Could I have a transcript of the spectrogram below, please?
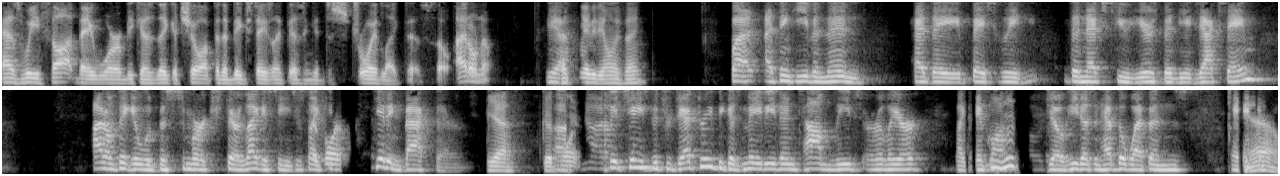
as we thought they were because they could show up at the big stage like this and get destroyed like this. So I don't know. Yeah. That's maybe the only thing. But I think even then, had they basically the next few years been the exact same, I don't think it would besmirch their legacy, just like getting back there. Yeah. Good uh, point. Uh, now, if it changed the trajectory, because maybe then Tom leaves earlier, like they've lost mm-hmm. Joe, he doesn't have the weapons, and yeah.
